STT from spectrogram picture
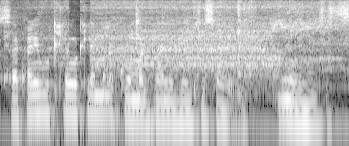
सकाळी उठल्या उठल्या मला कोमट पाणी द्यायची सवय नेहमीचीच.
